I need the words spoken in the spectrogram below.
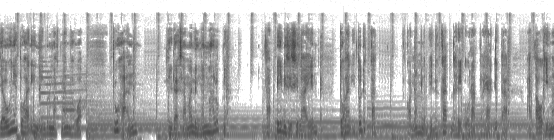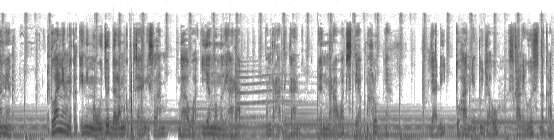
Jauhnya Tuhan ini bermakna bahwa Tuhan tidak sama dengan makhluknya. Tapi di sisi lain, Tuhan itu dekat, konon lebih dekat dari urat leher kita atau imanen Tuhan yang dekat ini mewujud dalam kepercayaan Islam bahwa ia memelihara, memperhatikan, dan merawat setiap makhluknya. Jadi, Tuhan itu jauh sekaligus dekat.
